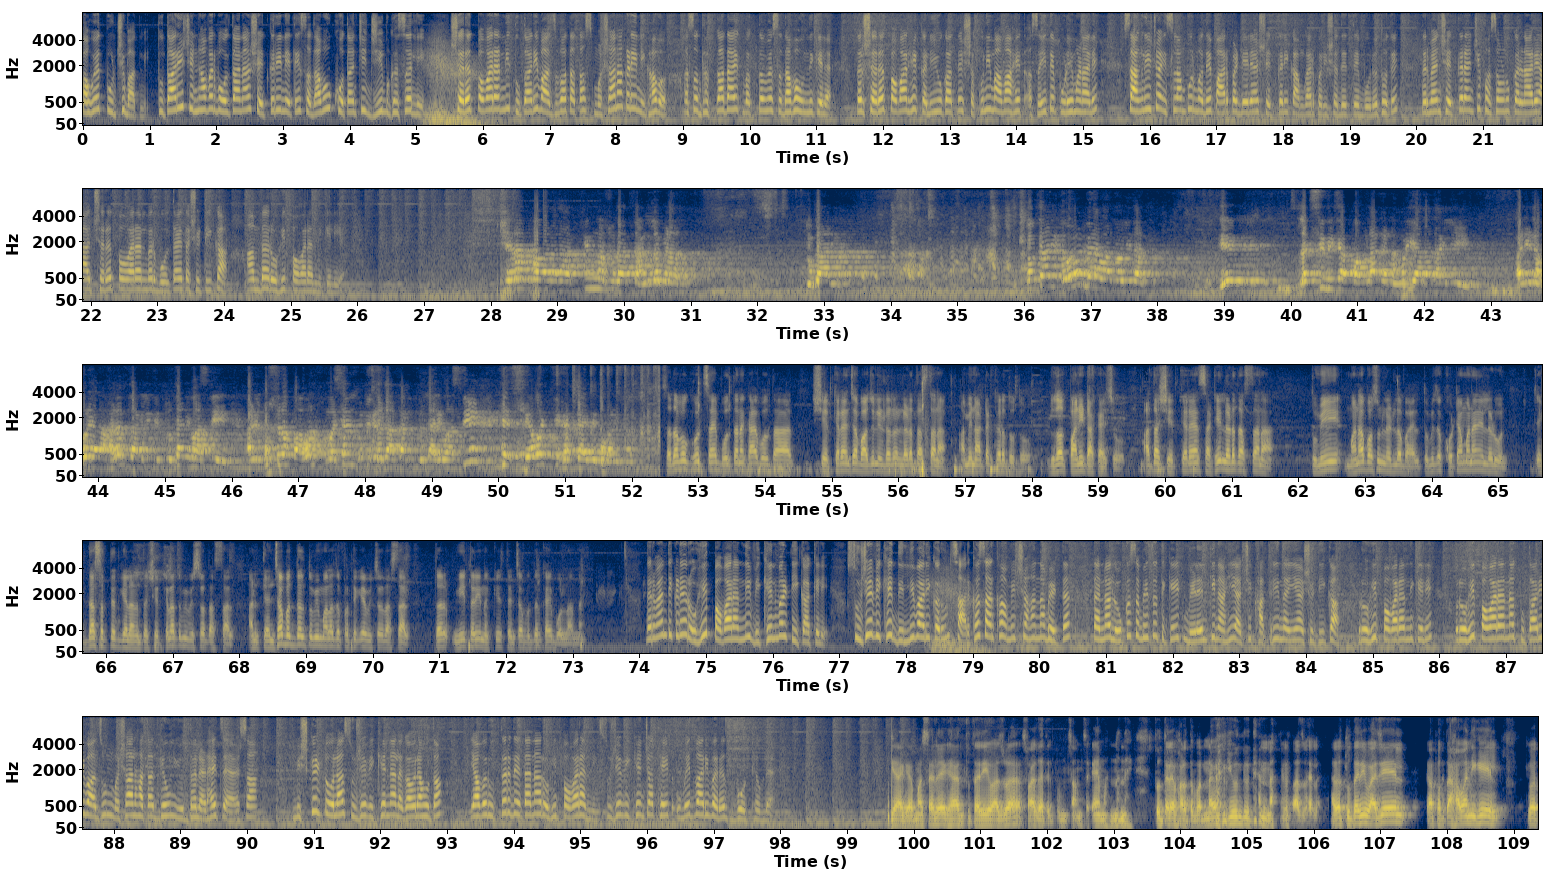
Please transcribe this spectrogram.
पाहुयात पुढची बातमी. तुतारी चिन्हावर बोलताना शेतकरी नेते सदाभाऊ खोतांची जीभ घसरली. शरद पवारांनी तुतारी वाजवत आता स्मशानाकडे निघावं असं धक्कादायक वक्तव्य सदाभाऊंनी केलंय. तर शरद पवार हे कलियुगातले शकुनी मामा आहेत असंही ते पुढे म्हणाले. सांगलीच्या इस्लामपूरमध्ये पार पडलेल्या शेतकरी कामगार परिषदेत ते बोलत होते. दरम्यान शेतकऱ्यांची फसवणूक करणारे आज शरद पवारांवर बोलतायत अशी टीका आमदार रोहित पवारांनी केली आहे. शरद पवारांना चिन्ह सुद्धा चांगलं मिळालं. तुतारी लक्ष्मीच्या पावलानं नवरी यायला लागली. आणि नवऱ्याला हळद लागली की तुतारी वाचली आणि दुसरं पावल स्मशान भूमीकडे जाताना तुतारी वाचली हे शेवटची घटना आहे मी तुम्हाला सदाभाऊ खोत साहेब बोलताना काय बोलतात? शेतकऱ्यांच्या बाजूने लढत असताना आम्ही नाटक करत होतो. दुधात पाणी टाकायचो. आता शेतकऱ्यांसाठी लढत असताना तुम्ही मनापासून लढलं पाहिजे. तुम्ही जर खोट्या मनाने लढून एकदा सत्तेत गेल्यानंतर शेतकऱ्याला तुम्ही विसरत असाल आणि त्यांच्याबद्दल तुम्ही मला जर प्रतिक्रिया विचारत असाल तर मी तरी नक्कीच त्यांच्याबद्दल काही बोलणार नाही. दरम्यान तिकडे रोहित पवारांनी विखेंवर टीका केली. सुजय विखे दिल्लीवारी करून सारखं सारखं अमित शहांना भेटतात. त्यांना लोकसभेचं तिकीट मिळेल की नाही याची खात्री नाही आहे अशी टीका रोहित पवारांनी केली. रोहित पवारांना तुतारी वाजून मशाल हातात घेऊन युद्ध लढायचं आहे असा मिश्किल टोला सुजय विखेंना लगावला होता. यावर उत्तर देताना रोहित पवारांनी सुजय विखेंच्या थेट उमेदवारीवरच बोट ठेवलंय. घ्या घ्या मसाले घ्या तुतारी वाजवा. स्वागत आहे तुमचं आमचं काही म्हणणं नाही. तुताऱ्या फार तर नव्या घेऊन देऊ त्यांना वाजवायला. आता तुतारी वाजेल का फक्त हवा निघेल? किंवा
